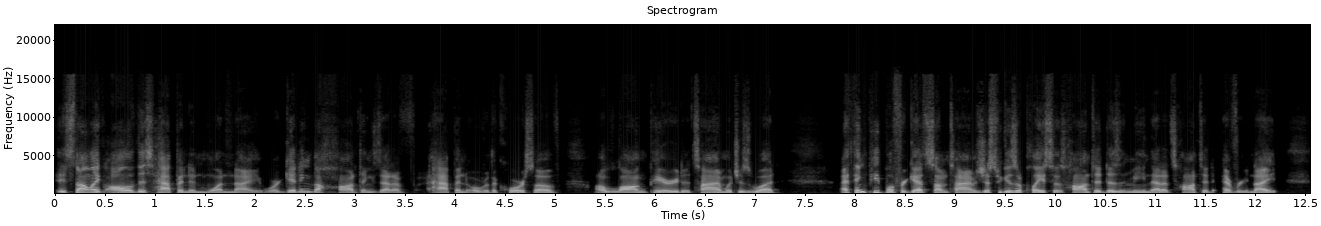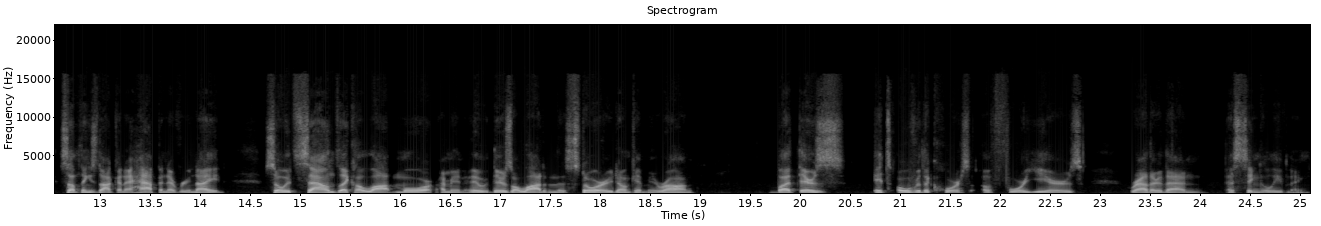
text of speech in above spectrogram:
it's not like all of this happened in one night. We're getting the hauntings that have happened over the course of a long period of time, which is what I think people forget sometimes. Just because a place is haunted doesn't mean that it's haunted every night. Something's not going to happen every night. So it sounds like a lot more. I mean, it, there's a lot in this story, don't get me wrong, but there's it's over the course of four years rather than a single evening.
